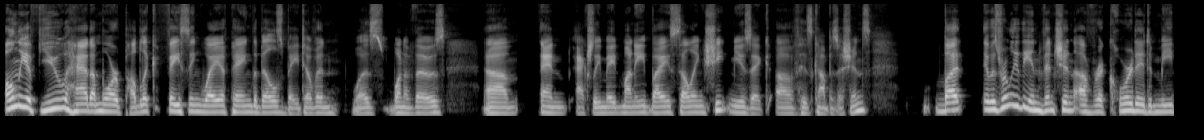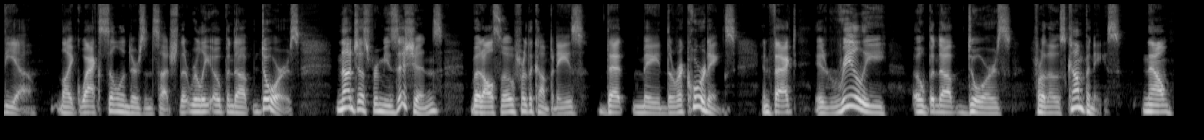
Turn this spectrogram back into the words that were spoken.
Only a few had a more public facing way of paying the bills. Beethoven was one of those, um, and actually made money by selling sheet music of his compositions. But it was really the invention of recorded media, like wax cylinders and such, that really opened up doors, not just for musicians, but also for the companies that made the recordings. In fact, it really opened up doors for those companies. Now,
